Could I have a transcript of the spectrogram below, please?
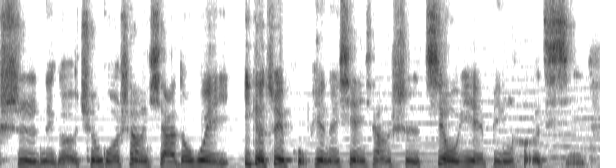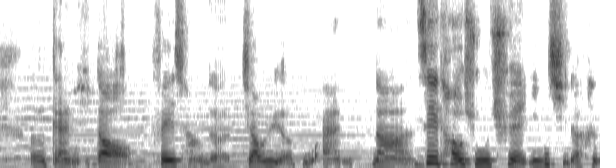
是那个全国上下都为一个最普遍的现象是就业冰河期而感到非常的焦虑而不安。那这套书却引起了很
